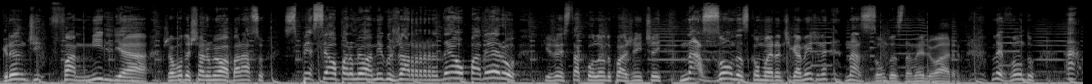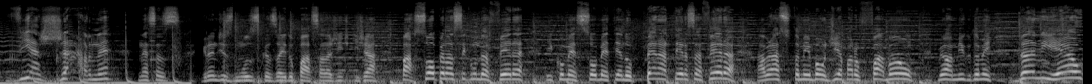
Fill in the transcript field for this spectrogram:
grande família. Já vou deixar o meu abraço especial para o meu amigo Jardel Padeiro, que já está colando com a gente aí nas ondas, como era antigamente, né? Nas ondas da melhor. Levando a viajar, né? Nessas grandes músicas aí do passado, a gente que já passou pela segunda-feira e começou metendo o pé na terça-feira. Abraço também, bom dia para o Famão, meu amigo também, Daniel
